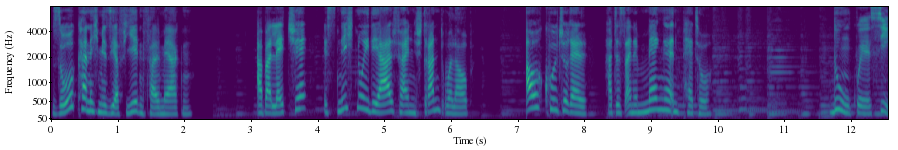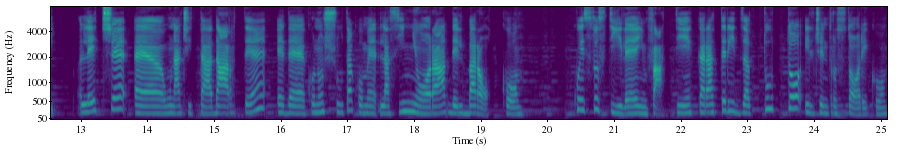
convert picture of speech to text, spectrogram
So kann ich mir sie auf jeden Fall merken. Aber Lecce ist nicht nur ideal für einen Strandurlaub. Auch kulturell hat es eine Menge in petto. Dunque, sì, Lecce è una città d'arte ed è conosciuta come la signora del barocco. Questo stile, infatti, caratterizza tutto il centro storico,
